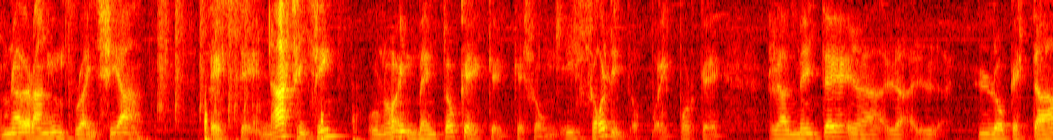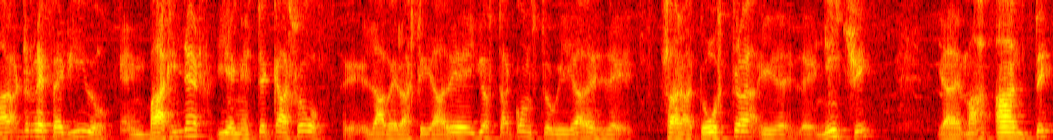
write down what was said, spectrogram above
una gran influencia este, nazi, ¿sí? Unos inventos que, son insólitos, pues, porque realmente lo que está referido en Wagner, y en este caso eh, la veracidad de ello está construida desde Zaratustra y desde Nietzsche, y además antes,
